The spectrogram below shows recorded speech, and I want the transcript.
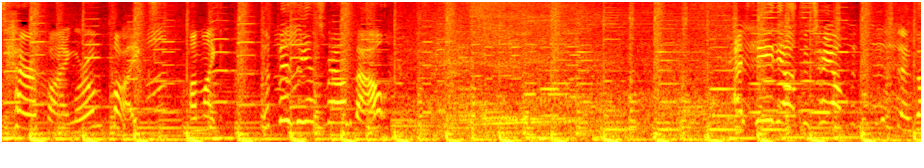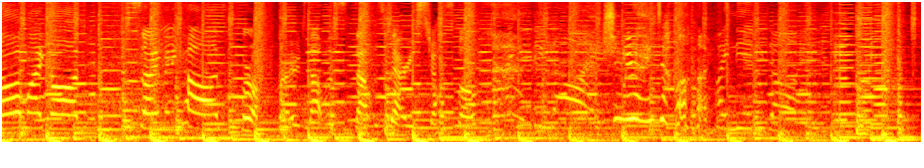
terrifying. We're on bikes on like the busiest roundabout. I've Oh my god, so many died. I nearly died.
